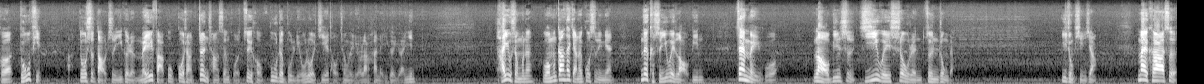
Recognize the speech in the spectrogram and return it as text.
和毒品。啊都是导致一个人没法不过上正常生活，最后不得不流落街头，成为流浪汉的一个原因。还有什么呢？我们刚才讲的故事里面，那可是一位老兵，在美国，老兵是极为受人尊重的一种形象。麦克阿瑟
